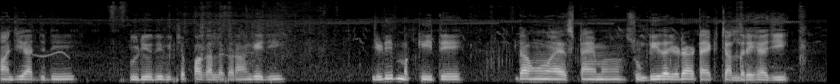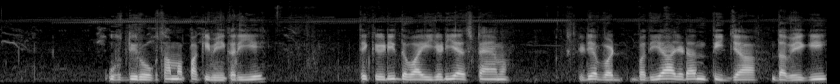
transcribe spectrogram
ਹਾਂਜੀ, ਅੱਜ ਦੀ ਵੀਡੀਓ ਦੇ ਵਿੱਚ ਆਪਾਂ ਗੱਲ ਕਰਾਂਗੇ ਜੀ, ਜਿਹੜੀ ਮੱਕੀ ਤੇ ਦਾ ਹੁਣ ਇਸ ਟਾਈਮ ਸੁੰਡੀ ਦਾ ਜਿਹੜਾ ਅਟੈਕ ਚੱਲ ਰਿਹਾ ਜੀ ਉਸ ਦੀ ਰੋਕਥਾਮ ਆਪਾਂ ਕਿਵੇਂ ਕਰੀਏ ਤੇ ਕਿਹੜੀ ਦਵਾਈ ਜਿਹੜੀ ਇਸ ਟਾਈਮ ਜਿਹੜੀ ਆ ਵਡ- ਵਧੀਆ ਜਿਹੜਾ ਨਤੀਜਾ ਦਵੇਗੀ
